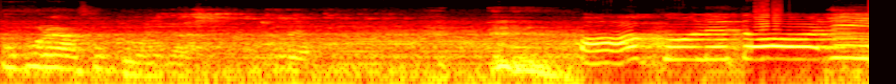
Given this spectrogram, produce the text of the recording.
উপরে আছে তো। অকুল দরি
